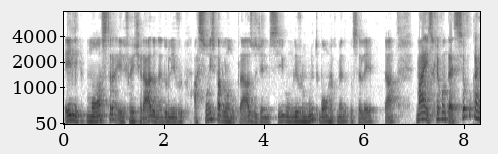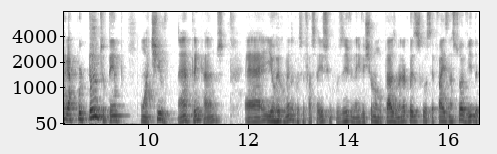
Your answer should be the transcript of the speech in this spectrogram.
ele mostra, ele foi retirado né, do livro Ações para o Longo Prazo, do James Siegel, um livro muito bom, recomendo que você leia. Tá? Mas o que acontece? Se eu vou carregar por tanto tempo um ativo, né, 30 anos, é, e eu recomendo que você faça isso, inclusive, né, investir a longo prazo, a melhor coisa que você faz na sua vida,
